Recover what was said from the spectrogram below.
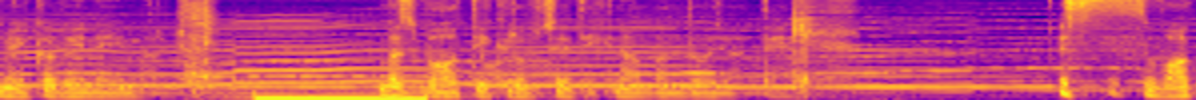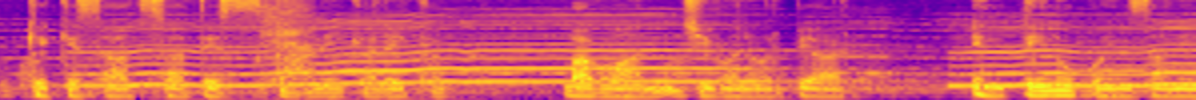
में कभी नहीं मरते बस भौतिक रूप से दिखना बंद हो जाते हैं। इस वाक्य के साथ साथ इस कहानी का लेखक भगवान जीवन और प्यार इन तीनों को इंसानी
